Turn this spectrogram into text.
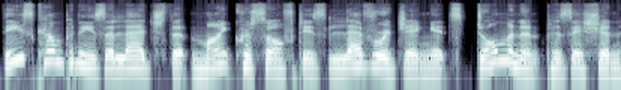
These companies allege that Microsoft is leveraging its dominant position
